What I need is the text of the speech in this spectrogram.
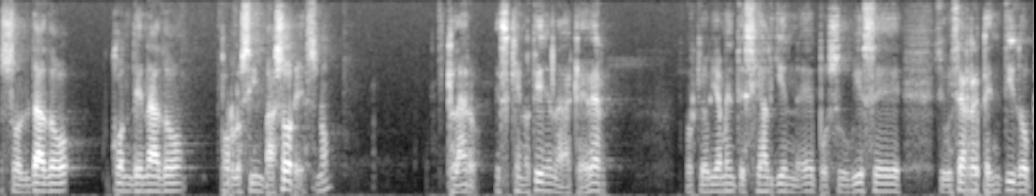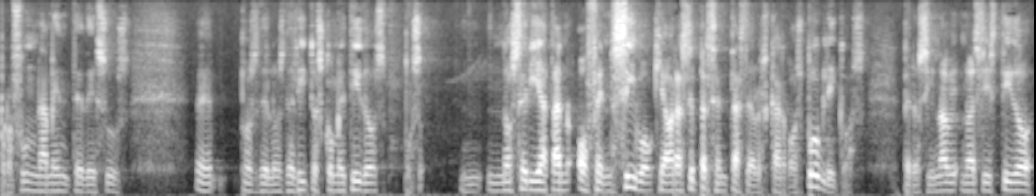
soldado condenado por los invasores, ¿no? Claro, es que no tiene nada que ver, porque obviamente si alguien ¿eh? pues hubiese se hubiese arrepentido profundamente de sus eh, pues de los delitos cometidos, pues no sería tan ofensivo que ahora se presentase a los cargos públicos. Pero si no, no ha existido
